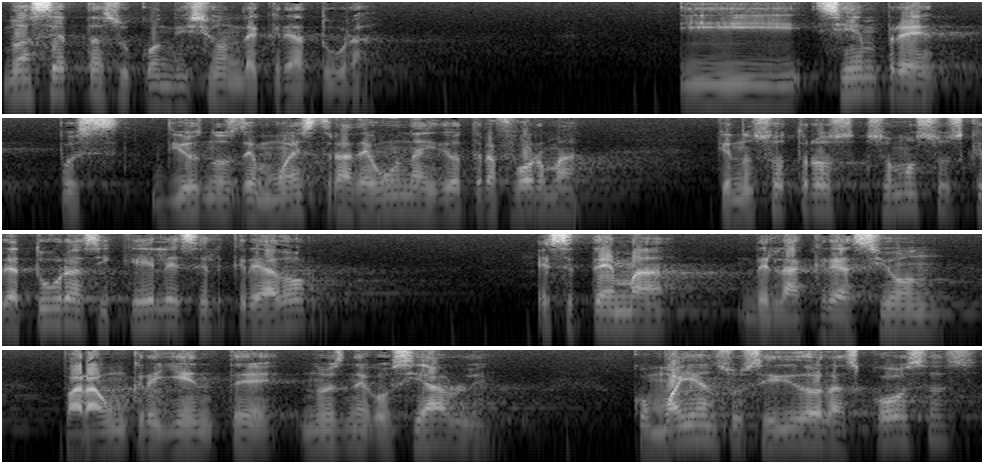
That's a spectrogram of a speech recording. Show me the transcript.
No acepta su condición de criatura. Y siempre, pues Dios nos demuestra de una y de otra forma que nosotros somos sus criaturas y que Él es el creador. Ese tema de la creación para un creyente no es negociable. Como hayan sucedido las cosas,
